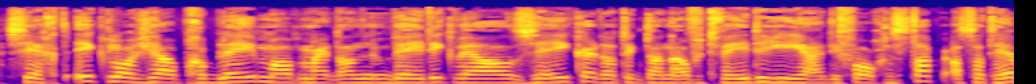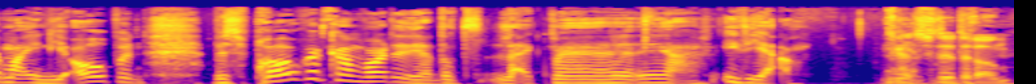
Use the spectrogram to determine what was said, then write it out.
zegt ik los jouw probleem op, maar dan weet ik wel zeker dat ik dan over twee, drie jaar die volgende stap, als dat helemaal in die open besproken kan worden, ja, dat lijkt me ja, ideaal. Ja, dat is de droom.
